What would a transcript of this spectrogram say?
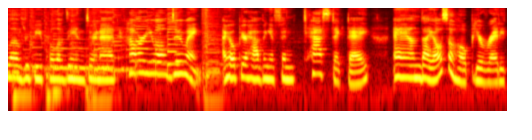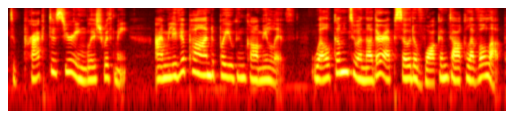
lovely people of the internet. How are you all doing? I hope you're having a fantastic day, and I also hope you're ready to practice your English with me. I'm Livia Pond, but you can call me Liv. Welcome to another episode of Walk and Talk Level Up,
